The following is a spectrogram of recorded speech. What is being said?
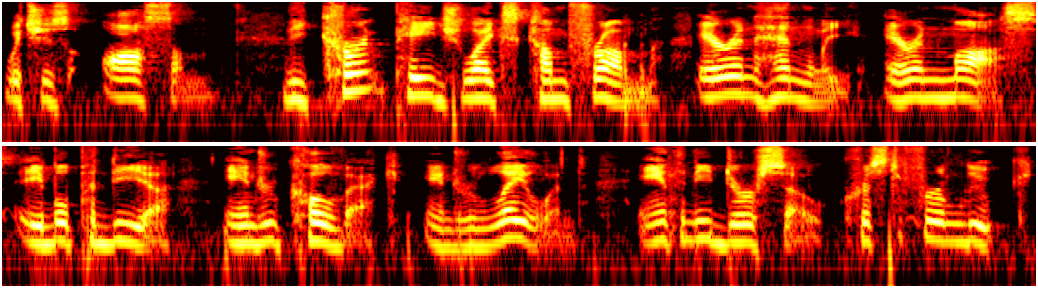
which is awesome. The current page likes come from Aaron Henley, Aaron Moss, Abel Padilla, Andrew Kovac, Andrew Leyland, Anthony Durso, Christopher Luke,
